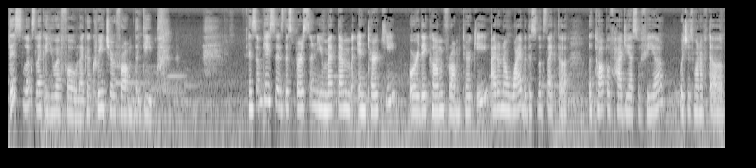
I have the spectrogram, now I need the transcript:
This looks like a UFO, like a creature from the deep. in some cases, this person, you met them in Turkey or they come from Turkey. I don't know why, but this looks like the, the top of Hagia Sophia, which is one of the...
